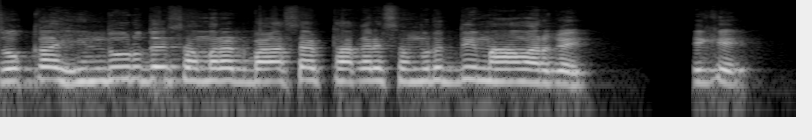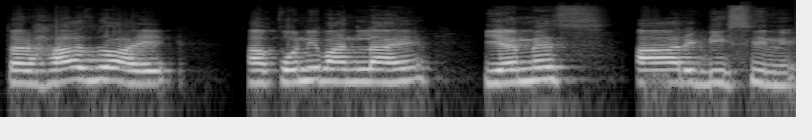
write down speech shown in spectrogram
जो का हिंदू हृदय सम्राट बाळासाहेब ठाकरे समृद्धी महामार्ग आहे ठीक आहे? तर हा जो आहे हा कोणी बांधला आहे? एम एस आर डी सीने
